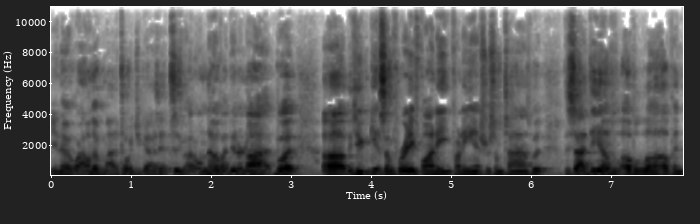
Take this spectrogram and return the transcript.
You know, well, I don't know. If I might have told you guys that too. I don't know if I did or not, but uh, but you can get some pretty funny funny answers sometimes. But this idea of, of love, and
